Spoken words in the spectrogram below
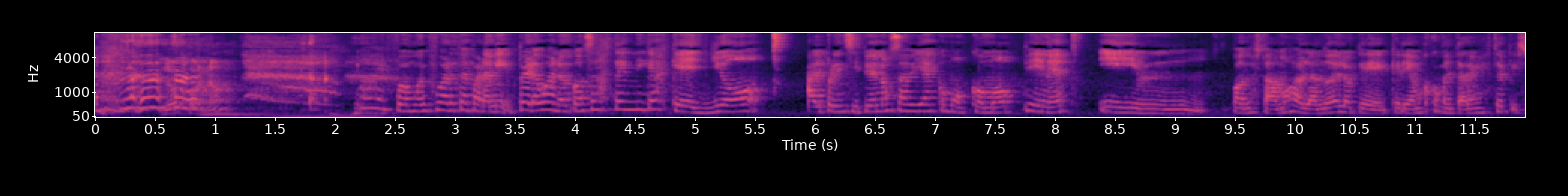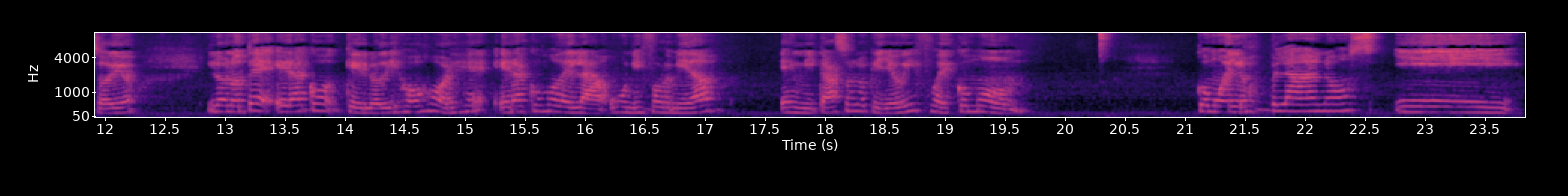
Loco, ¿no? Ay, fue muy fuerte para mí. Pero bueno, cosas técnicas que yo al principio no sabía como, como Pinet y mm, cuando estábamos hablando de lo que queríamos comentar en este episodio, lo noté, era que lo dijo Jorge, era como de la uniformidad. En mi caso lo que yo vi fue como, como en los planos y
